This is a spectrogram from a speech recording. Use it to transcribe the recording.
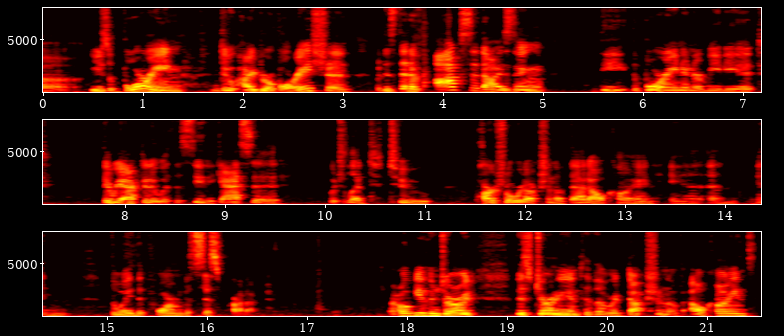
uh, use a borane, do hydroboration, but instead of oxidizing the, the borane intermediate, they reacted it with acetic acid, which led to partial reduction of that alkyne and, and in the way that formed a cis product. I hope you've enjoyed this journey into the reduction of alkynes.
